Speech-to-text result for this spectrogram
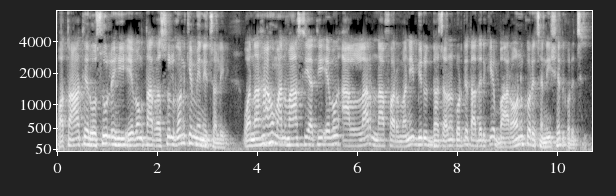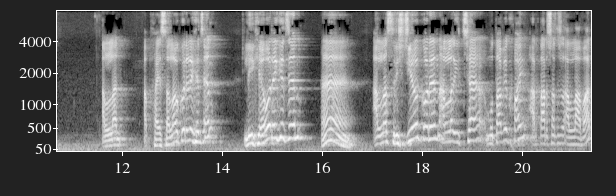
অতাতে রসুলহি, এবং তার রসুলগণকে মেনে চলে। মাসিয়াতি, এবং আল্লাহর নাফরমানি বিরুদ্ধাচরণ করতে তাদেরকে বারণ করেছেন, নিষেধ করেছেন। আল্লাহ ফয়সালাও করে রেখেছেন, লিখেও রেখেছেন হ্যাঁ। আল্লাহ সৃষ্টিও করেন, আল্লাহর ইচ্ছা মোতাবেক হয়, আর তার সাথে সাথে আল্লাহ আবার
